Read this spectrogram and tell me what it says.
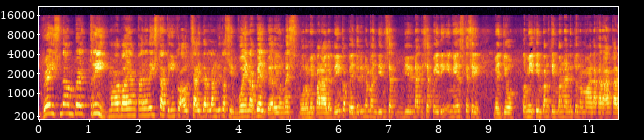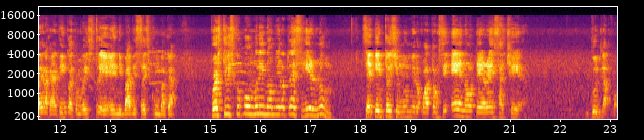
Race number 3, mga bayang kanalista. Tingin ko outsider lang dito si Buenabel. Pero yung rest, puro may panalo. Tingin ko pwede rin naman din, siya, din rin natin siya pwedeng emails kasi medyo tumitimbang-timbang na nito ng mga nakaraang karera. Kaya tingin ko itong race 3, eh, anybody's race kung baga. First choice ko po muli, numero 3, Heirloom. Second choice yung numero 4, si Eno Teresa Chair. Good luck po.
